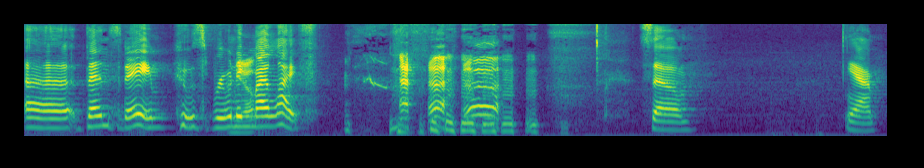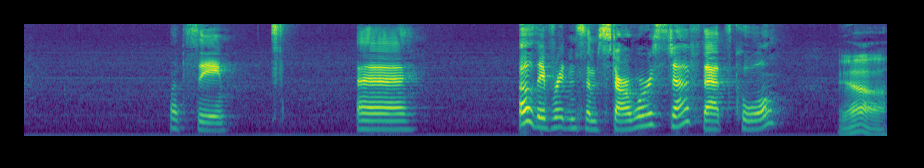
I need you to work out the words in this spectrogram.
uh Ben's name who's ruining Yep. my life. so yeah. Let's see. Uh Oh, they've written some Star Wars stuff. That's cool. Yeah.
